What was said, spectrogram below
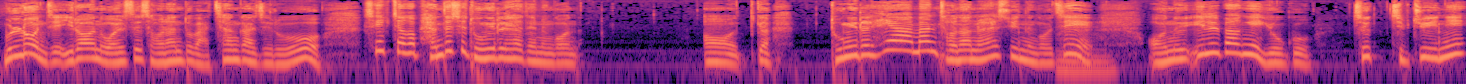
물론 이제 이러한 월세 전환도 마찬가지로 세입자가 반드시 동의를 해야 되는 건 어, 그러니까 동의를 해야만 전환을 할 수 있는 거지 음. 어느 일방의 요구 즉 집주인이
